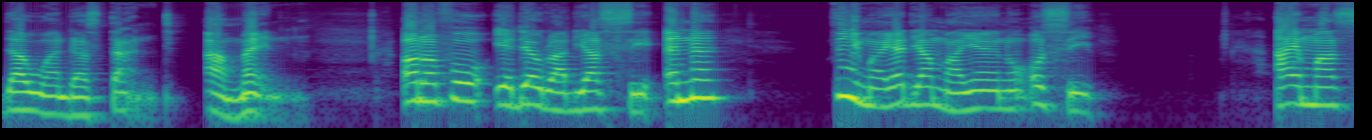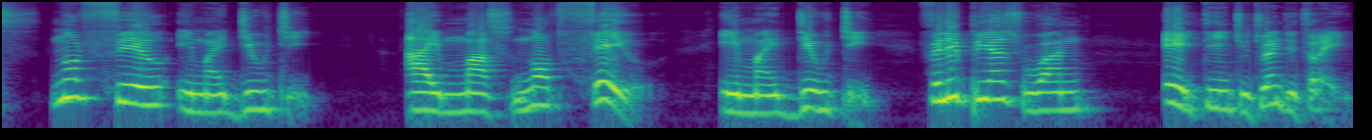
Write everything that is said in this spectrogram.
that we understand. Amen. Ɔdɔfo yɛde awurade ase. Ɛnɛ theme a yɛde ama yɛn no ɔse i must not fail in my duty. I must not fail in my duty. Philippians 1 18 to 23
